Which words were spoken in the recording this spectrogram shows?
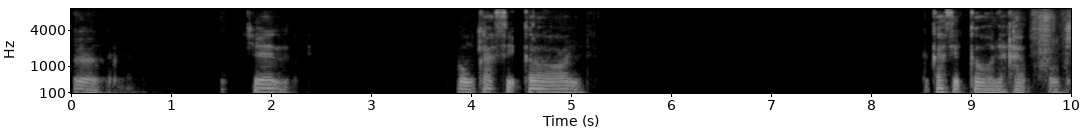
เออ เช่น ผมกสิกรกสิกรนะครับ โอเค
